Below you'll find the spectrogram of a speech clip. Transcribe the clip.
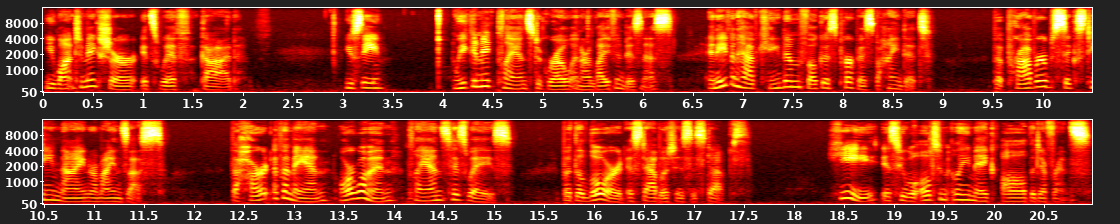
you want to make sure it's with God. You see, we can make plans to grow in our life and business and even have kingdom focused purpose behind it. But Proverbs 16:9 reminds us, "The heart of a man or woman plans his ways, but the Lord establishes his steps." He is who will ultimately make all the difference.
